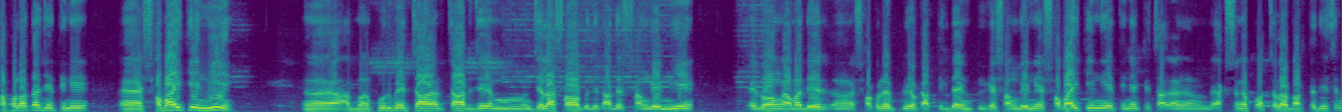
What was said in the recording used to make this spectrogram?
সফলতা যে তিনি সবাইকে নিয়ে পূর্বে চার চার যে জেলা সভাপতি তাদের সঙ্গে নিয়ে এবং আমাদের সকলের প্রিয় কার্তিক দা এমপিকে সঙ্গে নিয়ে সবাইকে নিয়ে তিনি একটি একসঙ্গে পথ চলার বার্তা দিয়েছেন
